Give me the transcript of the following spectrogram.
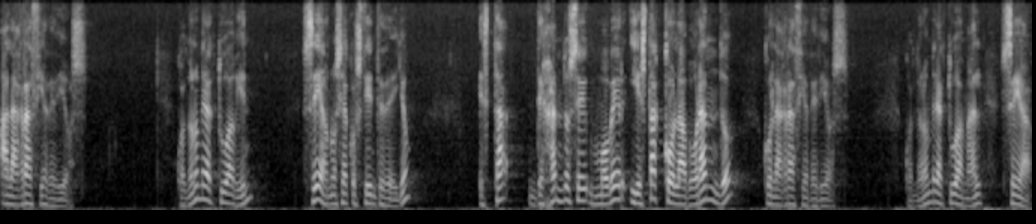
a la gracia de Dios. Cuando un hombre actúa bien, sea o no sea consciente de ello, está dejándose mover y está colaborando con la gracia de Dios. Cuando el hombre actúa mal, sea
